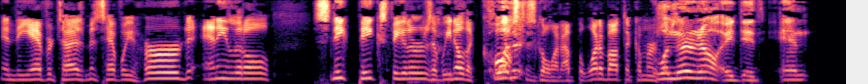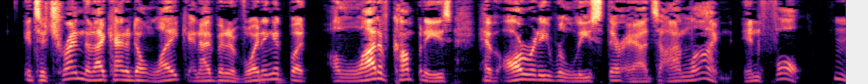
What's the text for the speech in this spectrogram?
and the advertisements. Have we heard any little sneak peeks, feelers? We know the cost Well, is going up, but what about the commercials? Well, no, no, no. It, it, and it's a trend that I kind of don't like, and I've been avoiding it. But a lot of companies have already released their ads online in full. Hmm.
